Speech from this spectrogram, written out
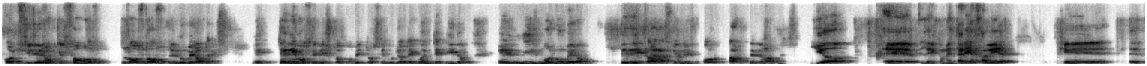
considero que somos los dos el número tres. ¿eh? Tenemos en estos momentos, según yo tengo entendido, el mismo número de declaraciones por parte de la UNESCO. Yo eh, le comentaría a Javier que eh,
